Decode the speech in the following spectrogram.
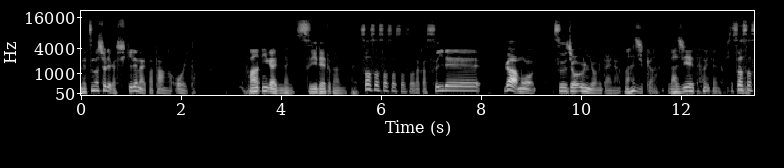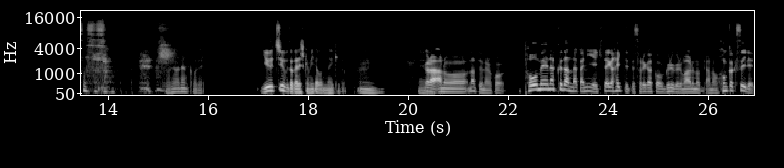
熱の処理がしきれないパターンが多いと。ファン以外で何？水冷とかあんの？そうそうそうそうそうそう。だから水冷がもう通常運用みたいな。マジか。ラジエーターみたいなそうそうそうそうそう。それはなんか俺 YouTube とかでしか見たことないけど、だからあのーなんて言うんだろうこう透明な管の中に液体が入っててそれがこうぐるぐる回るのってあの本格水冷っ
